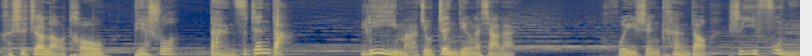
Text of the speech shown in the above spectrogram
可是这老头别说，胆子真大，立马就镇定了下来。回身看到是一妇女，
